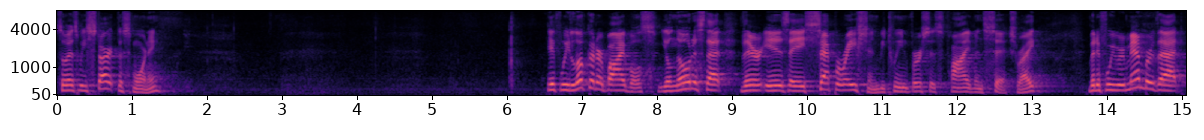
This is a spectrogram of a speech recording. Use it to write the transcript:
So as we start this morning, If we look at our Bibles, you'll notice that there is a separation between verses 5 and 6, right? But if we remember that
